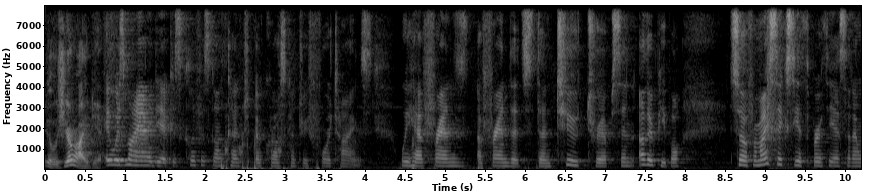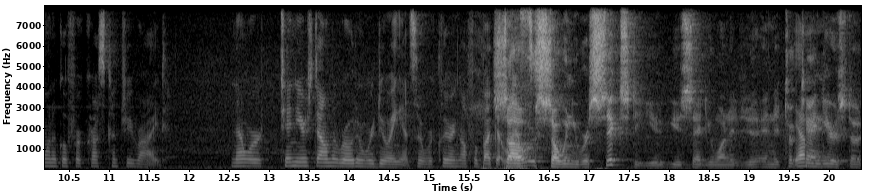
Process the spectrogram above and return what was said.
it was your idea. It was my idea because Cliff has gone country, across country four times. We have friends, a friend that's done two trips, and other people. So for my 60th birthday, I said I want to go for a cross country ride. Now we're 10 years down the road and we're doing it, so we're clearing off a bucket So, list. so when you were 60, you, you said you wanted to do it, and it took Yep. 10 years to, to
